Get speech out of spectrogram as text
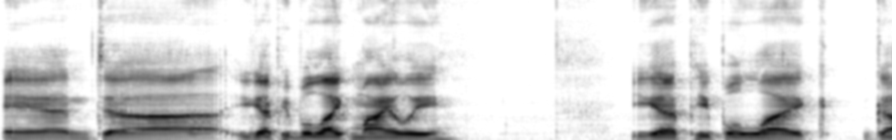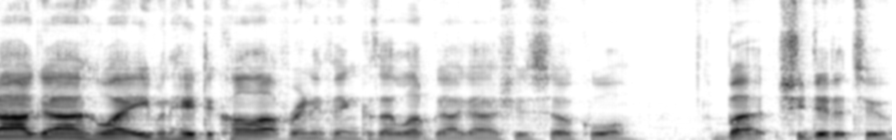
And uh, you got people like Miley. You got people like Gaga, who I even hate to call out for anything because I love Gaga. She's so cool. But she did it too.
